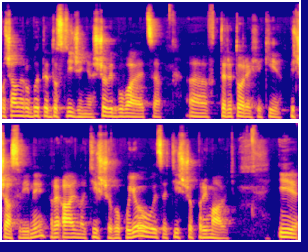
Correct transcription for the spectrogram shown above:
Почали робити дослідження, що відбувається е, в територіях, які під час війни реально ті, що евакуйовуються, ті, що приймають. І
